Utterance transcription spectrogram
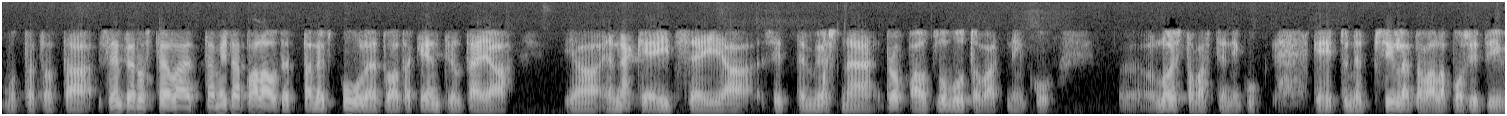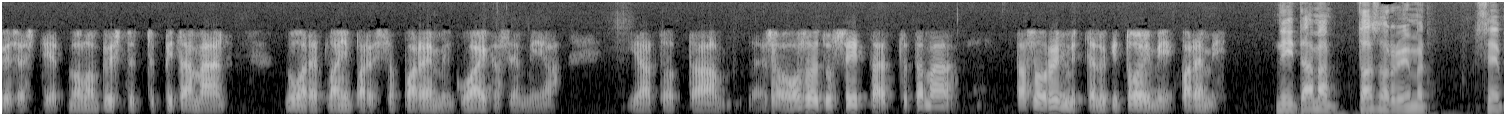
Mutta tota, sen perusteella, että mitä palautetta nyt kuulee tuolta kentiltä ja, ja, ja näkee itse ja sitten myös nämä dropout-luvut ovat niin kuin, loistavasti niin kuin kehittyneet sillä tavalla positiivisesti, että me ollaan pystytty pitämään nuoret lajin parissa paremmin kuin aikaisemmin ja, ja tota, se on osoitus siitä, että tämä tasoryhmittelykin toimii paremmin. Niin, tämä tasoryhmä se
